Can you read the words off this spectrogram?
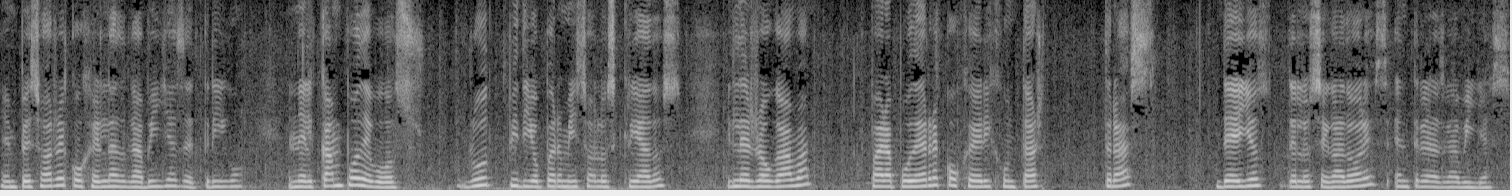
empezó a recoger las gavillas de trigo en el campo de Boz. Ruth pidió permiso a los criados y les rogaba para poder recoger y juntar tras de ellos de los segadores entre las gavillas.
